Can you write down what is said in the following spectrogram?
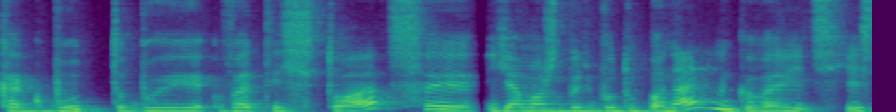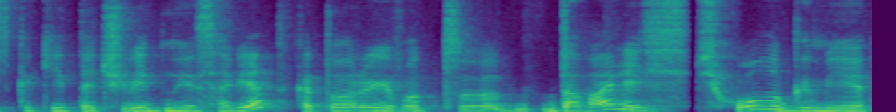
как будто бы в этой ситуации, я, может быть, буду банально говорить, есть какие-то очевидные советы, которые вот э, давались психологами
